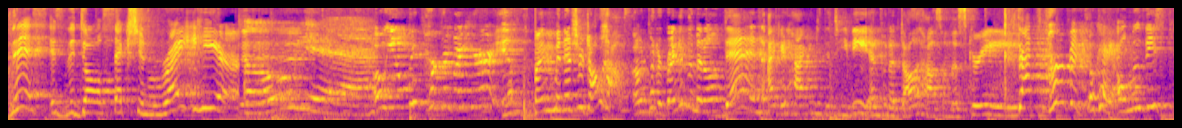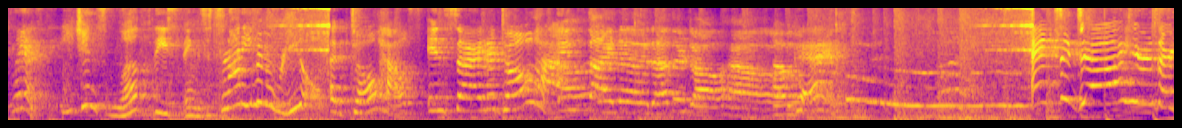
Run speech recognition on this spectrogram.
This is the doll section right here. Oh yeah. Oh, you know what would be perfect right here is my miniature dollhouse. I'm gonna put it right in the middle. Then I could hack into the TV and put a dollhouse on the screen. That's perfect. Okay, I'll move these plants. The agents love these things. It's not even real. A dollhouse inside a dollhouse. Inside another dollhouse. Okay. And ta-da! Here's our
